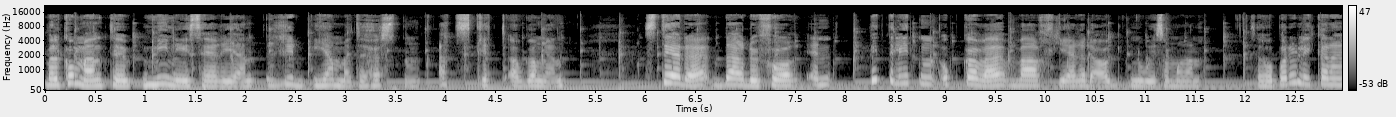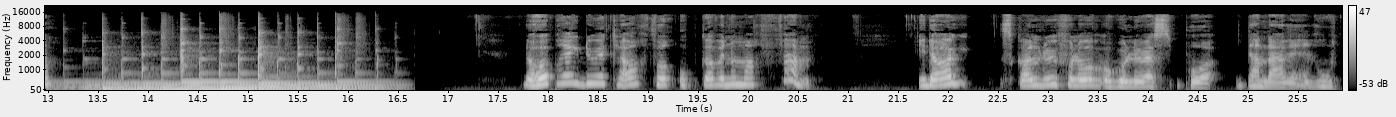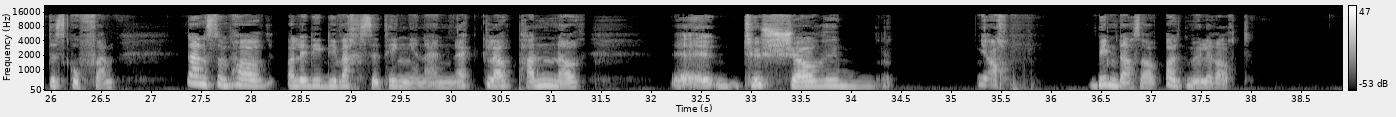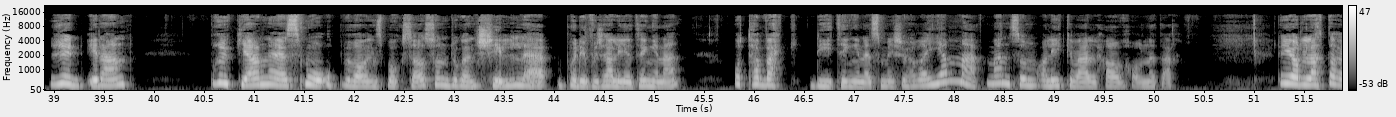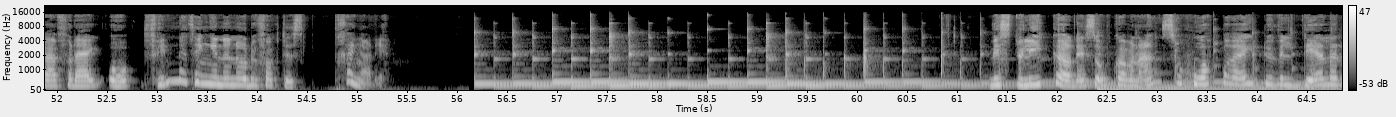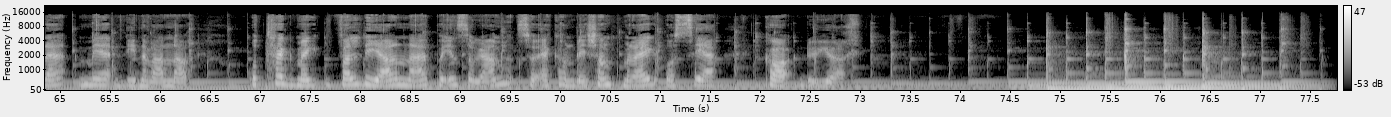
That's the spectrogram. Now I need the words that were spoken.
Velkommen til miniserien Rydd hjemmet til høsten ett skritt av gangen. Stedet der du får en bitte liten oppgave hver fjerde dag nå i sommeren. Så jeg håper du liker det. Da håper jeg du er klar for oppgave nummer fem. I dag skal du få lov å gå løs på den der roteskuffen den som har alle de diverse tingene. Nøkler, penner, eh, tusjer Ja, binderser. Alt mulig rart. Rydd i den. Bruk gjerne små oppbevaringsbokser, sånn at du kan skille på de forskjellige tingene. Og ta vekk de tingene som ikke hører hjemme, men som allikevel har havnet der. Det gjør det lettere for deg å finne tingene når du faktisk trenger de. Hvis du liker disse oppgavene, så håper jeg du vil dele det med dine venner. Og tagg meg veldig gjerne på Instagram, så jeg kan bli kjent med deg og se hva du gjør.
